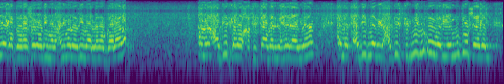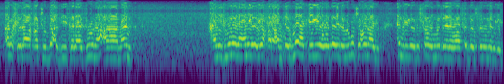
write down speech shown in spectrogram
iyaga doorashadoodii madaxnimadoodii baa la ogolaa. Ama xadiid kale oo khasistaa baa la helayaa. Ama taxdiid nabiga xadiis tirmidi uu wariyey mudduu sheegay alkhilaafatu bacdi halaathuuna caaman khaliifnimada aniga iga farcantay mahadkayga iyo wadadayda lagu soconayo cimrigeedu saa uma dheere waa soddon sano nabigay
